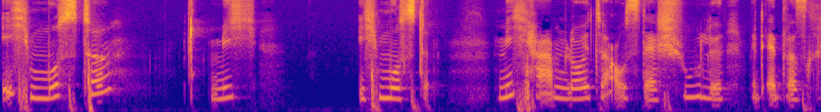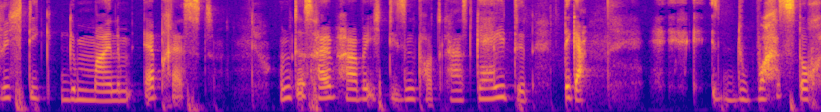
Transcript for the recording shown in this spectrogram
Ich musste mich, ich musste mich haben Leute aus der Schule mit etwas richtig Gemeinem erpresst. Und deshalb habe ich diesen Podcast gehatet. Digga, du hast doch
